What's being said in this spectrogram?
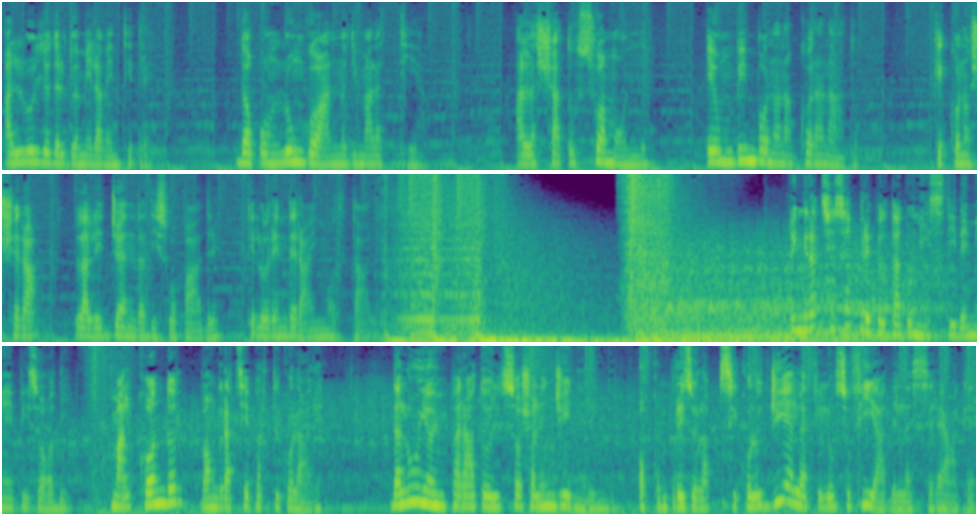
a luglio del 2023, dopo un lungo anno di malattia. Ha lasciato sua moglie e un bimbo non ancora nato, che conoscerà la leggenda di suo padre che lo renderà immortale. Ringrazio sempre i protagonisti dei miei episodi, ma al Condor va un grazie particolare. Da lui ho imparato il social engineering, ho compreso la psicologia e la filosofia dell'essere hacker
